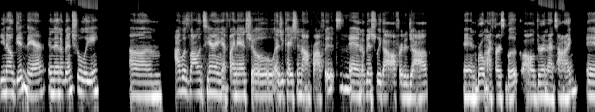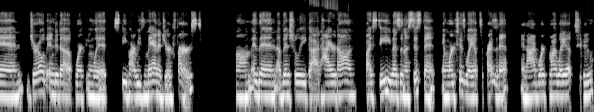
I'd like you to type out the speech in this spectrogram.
you know getting there. And then eventually um i was volunteering at financial education nonprofits Mhm. and eventually got offered a job and wrote my first book all during that time and gerald ended up working with steve harvey's manager first um, and then eventually got hired on by Steve as an assistant and worked his way up to president. And I worked my way up to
